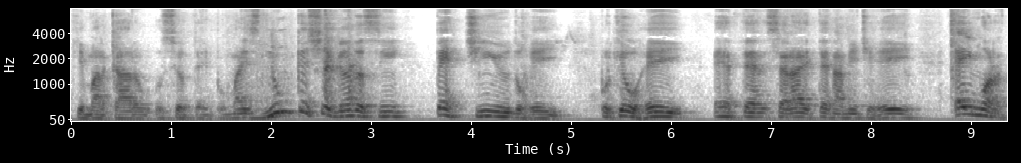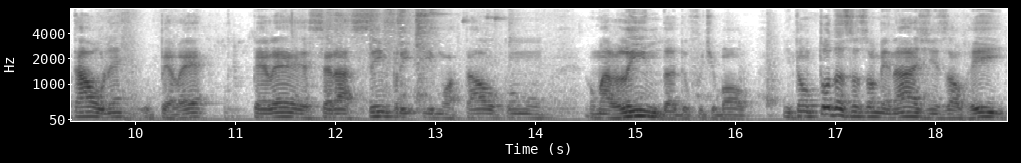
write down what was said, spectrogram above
que marcaram o seu tempo, mas nunca chegando assim pertinho do rei, porque o rei é, será eternamente rei, é imortal, né? O Pelé, Pelé será sempre imortal como uma lenda do futebol. Então, todas as homenagens ao rei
